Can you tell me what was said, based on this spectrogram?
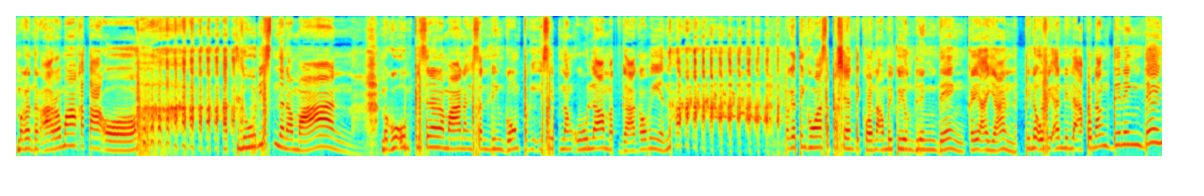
Magandang araw mga katao. At lunis na naman. Mag-uumpisa na naman ang isang linggong pag-iisip ng ulam at gagawin. Pagdating ko nga sa pasyente ko, naamoy ko yung dinengdeng. Kaya ayan, pinauwian nila ako ng dinengdeng.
